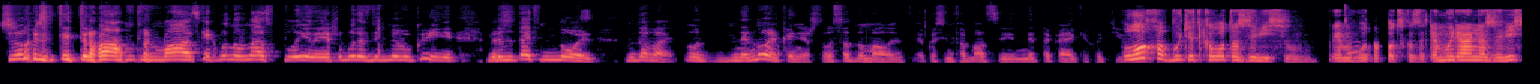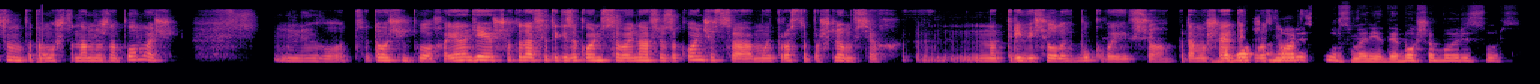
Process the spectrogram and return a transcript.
Що хоче ти Трамп, Маск, як воно в нас вплине, що буде з людьми в Україні. В результаті ноль. Ну давай. Ну не ноль, звісно, але все одно мало якось інформації не така, як я хотів. Плохо быть от кого-то зависимым, я могу так вот сказать. А мы реально зависимы, потому что нам нужна помощь. М, Вот, это очень плохо. Я надеюсь, что когда все-таки закончится война, все закончится, мы просто пошлем всех э, на три веселых буквы и все. Потому что Дай это Бог, щоб був невозможно. ресурс, Марія, дай Бог, щоб був ресурс.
